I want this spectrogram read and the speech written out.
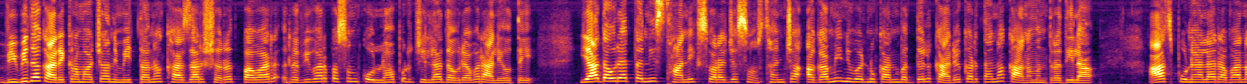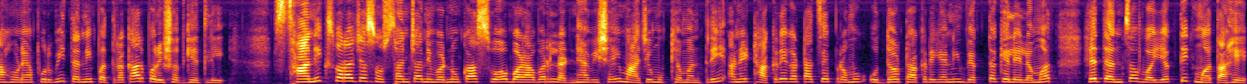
विविध कार्यक्रमाच्या निमित्तानं खासदार शरद पवार रविवारपासून कोल्हापूर जिल्हा दौऱ्यावर आले होते. या दौऱ्यात त्यांनी स्थानिक स्वराज्य संस्थांच्या आगामी निवडणुकांबद्दल कार्यकर्त्यांना कानमंत्र दिला. आज पुण्याला रवाना होण्यापूर्वी त्यांनी पत्रकार परिषद घेतली. स्थानिक स्वराज्य संस्थांच्या निवडणुका स्वबळावर लढण्याविषयी माजी मुख्यमंत्री आणि ठाकरे गटाचे प्रमुख उद्धव ठाकरे यांनी व्यक्त केलेलं मत हे त्यांचं वैयक्तिक मत आहे.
